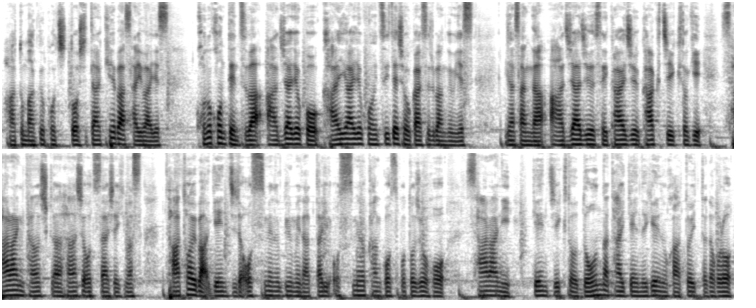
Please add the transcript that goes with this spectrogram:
ハートマークポチッと押していただければ幸いです。このコンテンツはアジア旅行、海外旅行について紹介する番組です。皆さんがアジア中、世界中各地行くとき、さらに楽しくなる話をお伝えしていきます。例えば、現地でおすすめのグルメだったり、おすすめの観光スポット情報、さらに、現地行くとどんな体験できるのかといったところ、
